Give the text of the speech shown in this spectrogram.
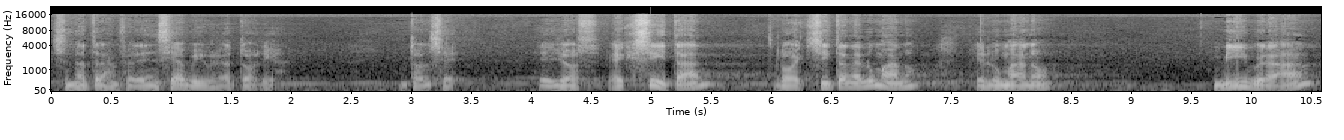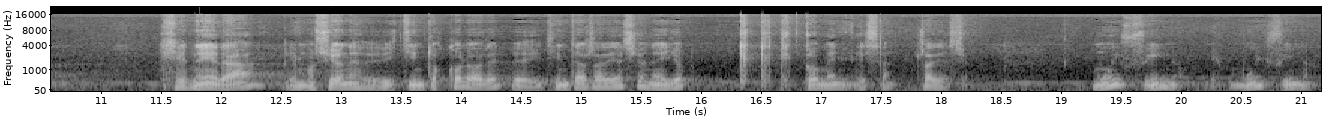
Es una transferencia vibratoria. Entonces, ellos excitan, lo excitan al humano, el humano vibra, genera emociones de distintos colores, de distintas radiaciones, ellos comen esa radiación. Muy fino, es muy fino.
